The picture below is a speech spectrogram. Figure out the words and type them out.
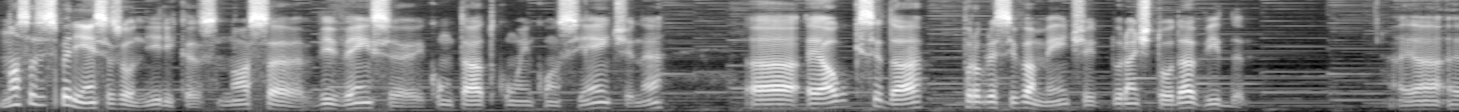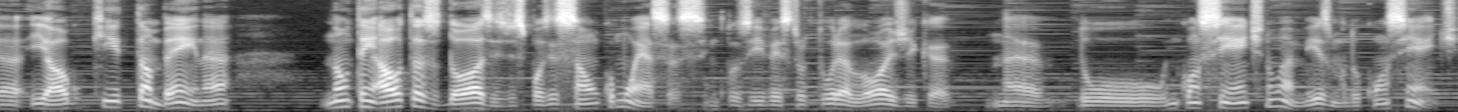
Nossas experiências oníricas, nossa vivência e contato com o inconsciente, né, uh, é algo que se dá progressivamente durante toda a vida. É, é, e algo que também né, não tem altas doses de exposição como essas. Inclusive a estrutura lógica né, do inconsciente não é a mesma do consciente.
